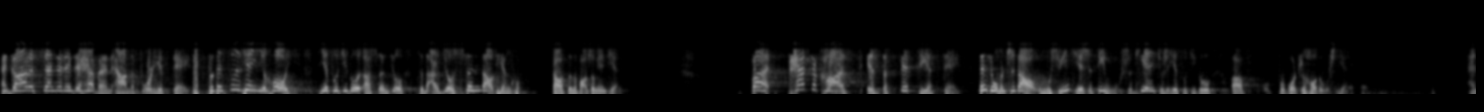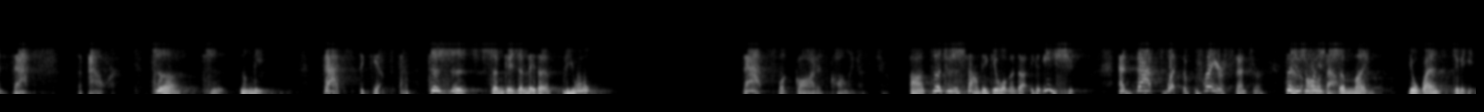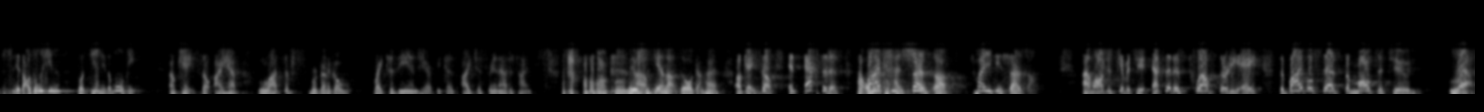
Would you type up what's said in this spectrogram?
And God ascended into heaven on the 40th day. 所以在四十天以后， 耶稣基督啊，神就神的儿子就升到天空，到神的宝座面前。 But Pentecost is the 50th day. 但是我们知道五旬节是第五十天，就是耶稣基督呃复复活之后的五十天。 And that's the power. 这是能力， That's the gift. 这是神给人类的礼物 That's what God is calling us to. 啊！这就是上帝给我们的一个应许。 And that's what the prayer center 这就 is 是 all 为 about. 什么有关这个世界祷中心所建立的目的。 Okay, so I have lots of, we're going to go right to the end here because I just ran out of time. So, 嗯，没有时 um, 间了，所以我赶快。 okay, so in Exodus, the 好，我们来 Bible, 看十二呃出埃及记十二章。 and I'll just give it to you. Exodus 12:38, the Bible says the multitude left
